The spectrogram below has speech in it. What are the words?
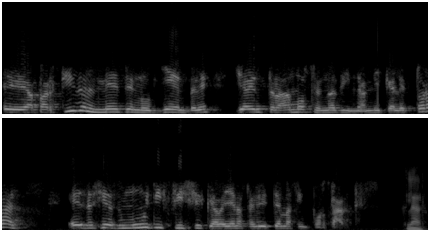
eh, a partir del mes de noviembre ya entramos en una dinámica electoral. Es decir, es muy difícil que vayan a salir temas importantes. Claro,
